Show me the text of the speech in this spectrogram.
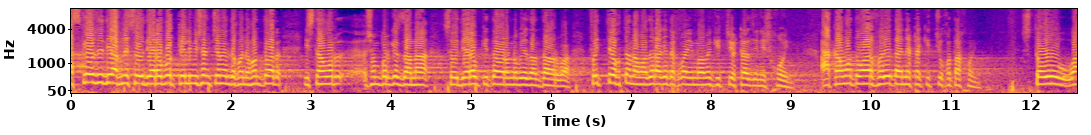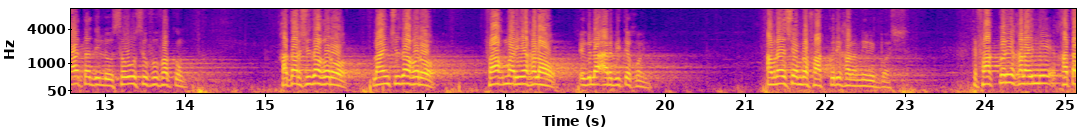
আজকেও যদি আপনি সৌদি আরবের টেলিভিশন চ্যানেল দেখুন, এখন তো আর ইসলামের সম্পর্কে জানা, সৌদি আরব কিতা নবী জানতে পারবা। প্রত্যেক নামাজের আগে দেখবা ইমামে কিচ্ছু একটা জিনিস হইন। আকামত হওয়ার পরে তাই একটা কিচ্ছু কথা হইন। স্তৌ ওয়াতা দিল সৌ সুফু ফাকুম খাতার সুজা করো, লাইন সুজা করো, ফাঁক মারিয়া খেলাও, এগুলা আরবিতে কইন। আমরা এসে আমরা ফাঁক করি খালানির অভ্যাস। ফাঁক করে খালাইমে খাতা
